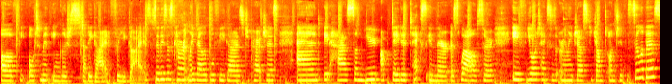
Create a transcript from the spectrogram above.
of the Ultimate English Study Guide for you guys. So this is currently available for you guys to purchase and it has some new updated text in there as well. So if your text is only just jumped onto the syllabus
